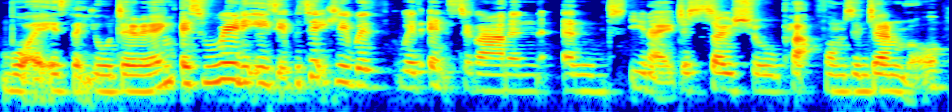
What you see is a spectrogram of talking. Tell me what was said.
what it is that you're doing. It's really easy, particularly with with Instagram and and you know just social platforms in general.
